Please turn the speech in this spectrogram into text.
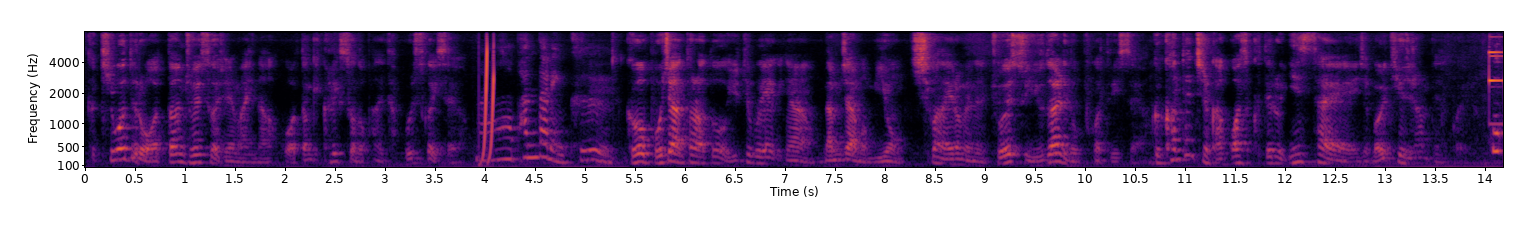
그 키워드로 어떤 조회수가 제일 많이 나왔고 어떤 게 클릭수가 높았는지 다 볼 수가 있어요. 아 판다링크 그거 보지 않더라도 유튜브에 그냥 남자 뭐 미용 치거나 이러면은 조회수 유달리 높은 것들이 있어요. 그 컨텐츠를 갖고 와서 그대로 인스타에 이제 멀티 유즈를 하면 되는 거예요. 꼭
